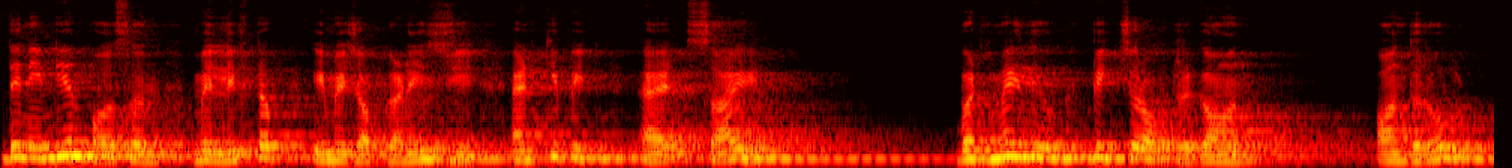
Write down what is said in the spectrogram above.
then Indian person may lift up image of Ganeshji and keep it at side, but may leave picture of dragon on the road.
